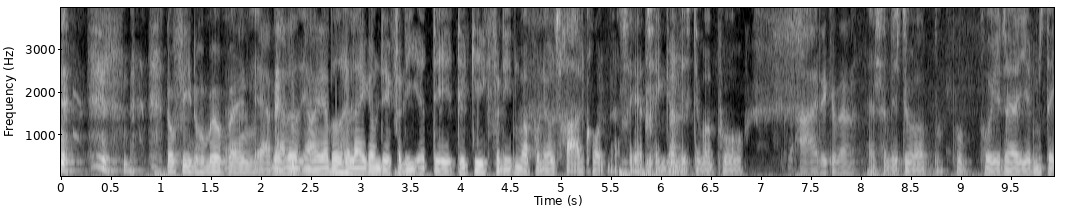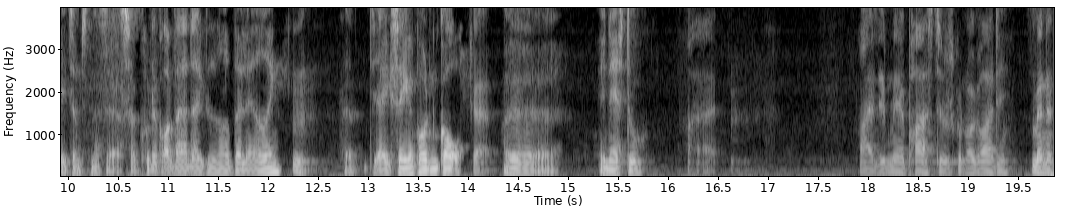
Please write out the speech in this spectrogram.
noget fint humør på banen. Ja, men jeg ved, jeg, jeg ved heller ikke, om det er fordi, at det, det gik, fordi den var på neutral grund. Altså, jeg tænker, hvis det var på... Nej, det kan være. Altså, hvis det var på, på, på et af hjemmestadionsene, så, så kunne det godt være, at der ikke noget ballade, ikke? Mm. Jeg er ikke sikker på, at den går ja. øh, i næste uge. Nej. Nej, lidt mere pres, det er du sgu nok ret i. Men uh,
